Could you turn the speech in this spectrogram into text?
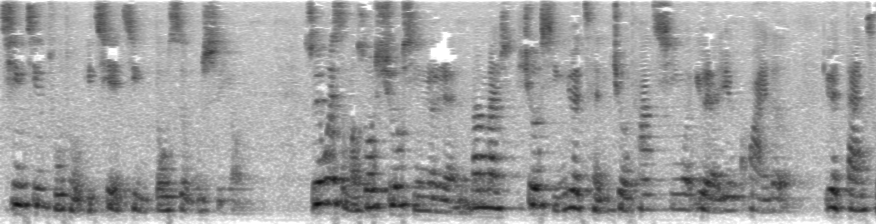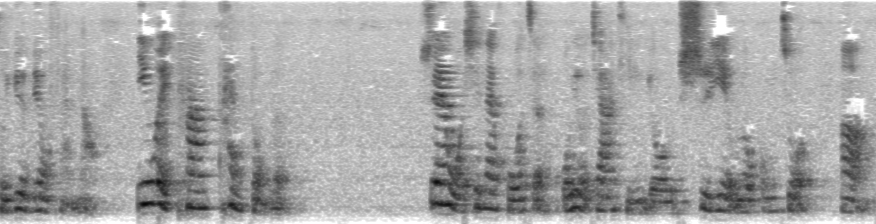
清清楚楚，一切境都是无实有。所以为什么说修行的人慢慢修行越成就，他心会越来越快乐，越单纯，越没有烦恼？因为他看懂了。虽然我现在活着，我有家庭，有事业，我有工作啊。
